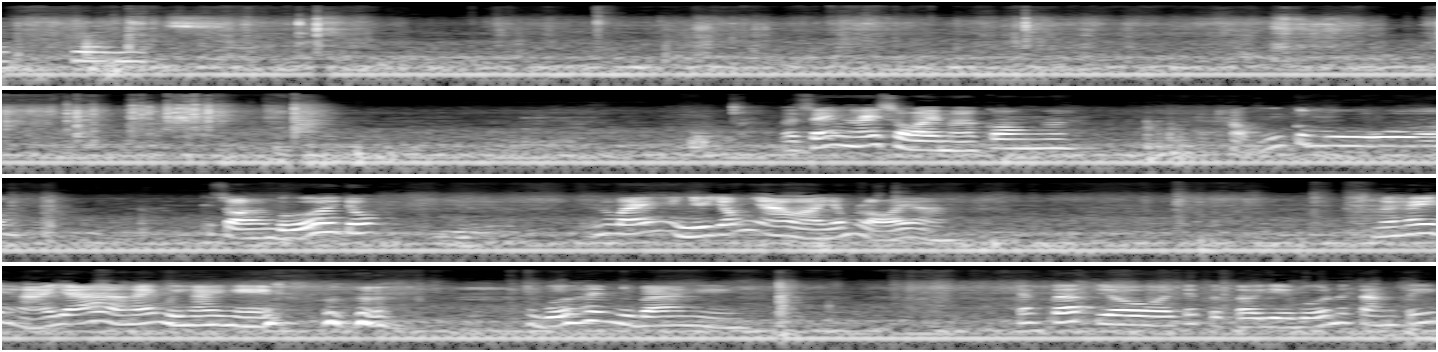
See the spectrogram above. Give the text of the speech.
hay flinch Hồi sáng thấy xoài mà con ờ, không có mua cái xoài hôm bữa chú. Nó bán như giống nhau à giống loại à. Nó thấy hạ giá là thấy 12 ngàn. Bữa thấy 13 ngàn. Chắc tết vô, chắc từ từ về bữa nó tăng tiếp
